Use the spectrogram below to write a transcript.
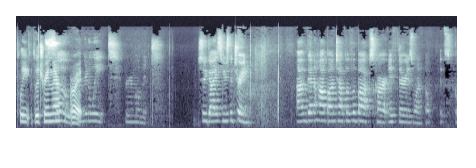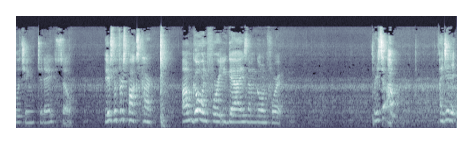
ple- the train there? So All right. we're gonna wait for a moment. So you guys, here's the train. I'm gonna hop on top of a boxcar if there is one. Oh, it's glitching today, so there's the first boxcar. I'm going for it, you guys. I'm going for it. Race up! Oh, I did it.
